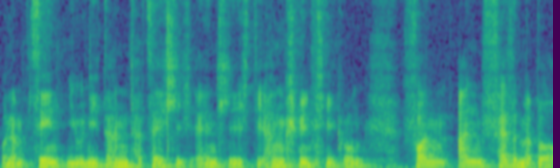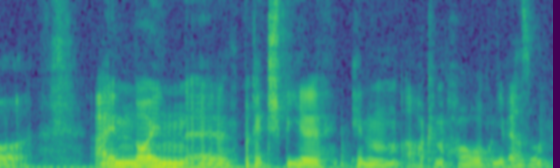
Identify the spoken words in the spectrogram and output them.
Und am 10. Juni dann tatsächlich endlich die Ankündigung von Unfathomable, einem neuen äh, Brettspiel im Arkham Horror Universum.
